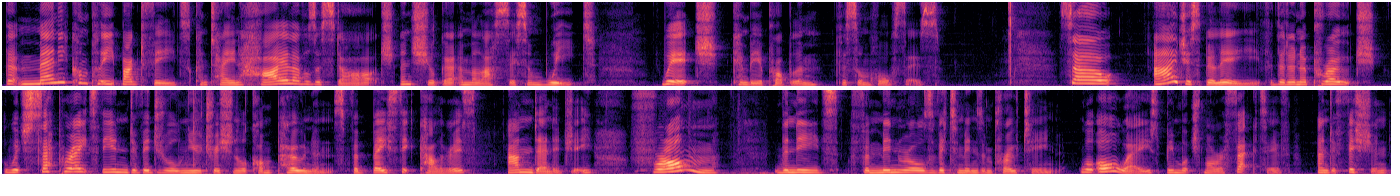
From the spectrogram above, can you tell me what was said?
that many complete bagged feeds contain higher levels of starch and sugar and molasses and wheat, which can be a problem for some horses. So, I just believe that an approach which separates the individual nutritional components for basic calories and energy from the needs for minerals, vitamins, and protein will always be much more effective and efficient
